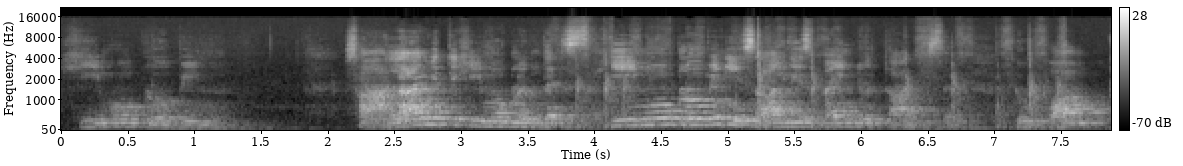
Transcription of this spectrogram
hemoglobin. So along with the hemoglobin, that is hemoglobin is always bind with oxygen to form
